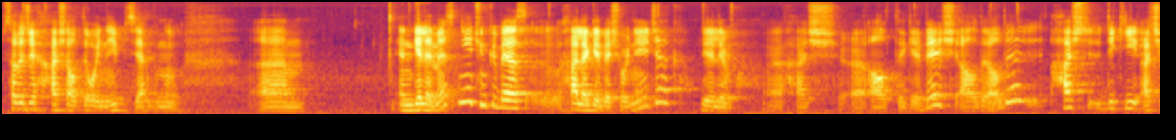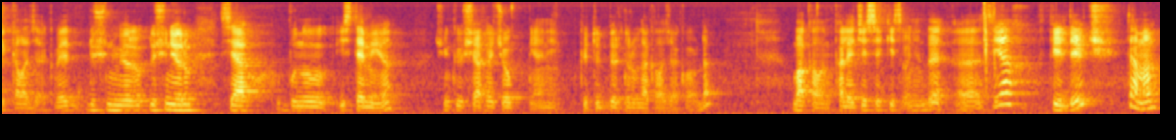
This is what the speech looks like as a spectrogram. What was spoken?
sadece H6 oynayıp siyah bunu um, engellemez. Niye? Çünkü beyaz hala G5 oynayacak. Diyelim e, H6 G5 aldı aldı. H diki açık kalacak ve düşünmüyorum düşünüyorum siyah bunu istemiyor. Çünkü şahı çok yani kötü bir durumda kalacak orada. Bakalım kale C8 oynadı. Ee, siyah fil D3. Tamam.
